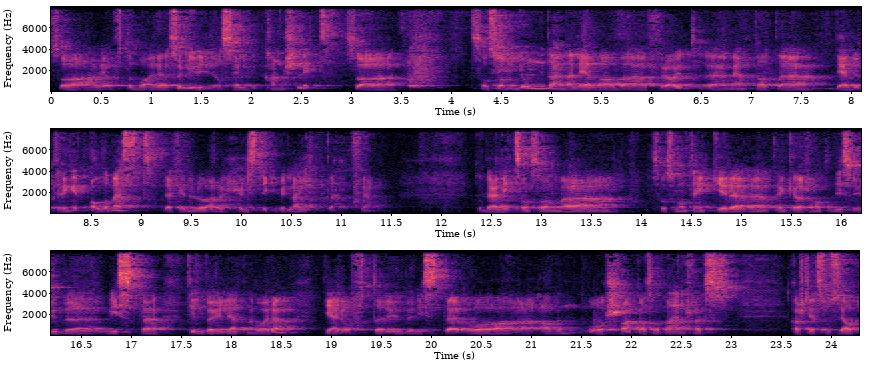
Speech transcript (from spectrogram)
så er vi ofte bare, så lurer vi oss selv kanskje litt. Så, sånn som Jung, da en elev av eh, Freud, eh, mente at eh, det du trenger aller mest, det finner du der du helst ikke vil leite. Og det er litt sånn som så som man tenker, eh, tenker er sånn at Disse ubevisste tilbøyelighetene våre de er ofte ubevisste og eh, av en årsak. altså at det er en slags Kanskje de er sosialt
